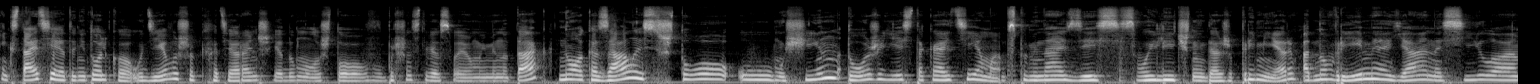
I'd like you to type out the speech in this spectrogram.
И, кстати, это не только у девушек, хотя раньше я думала, что в большинстве своем именно так, но оказалось, что у мужчин мужчин тоже есть такая тема. Вспоминаю здесь свой личный даже пример. Одно время я носила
